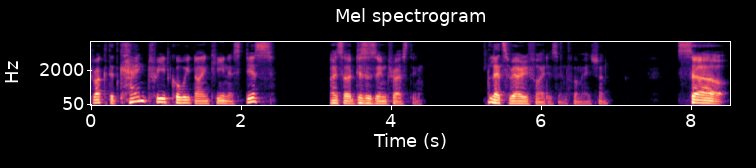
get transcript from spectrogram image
drug that can treat COVID 19 is this. I thought this is interesting. Let's verify this information. So,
